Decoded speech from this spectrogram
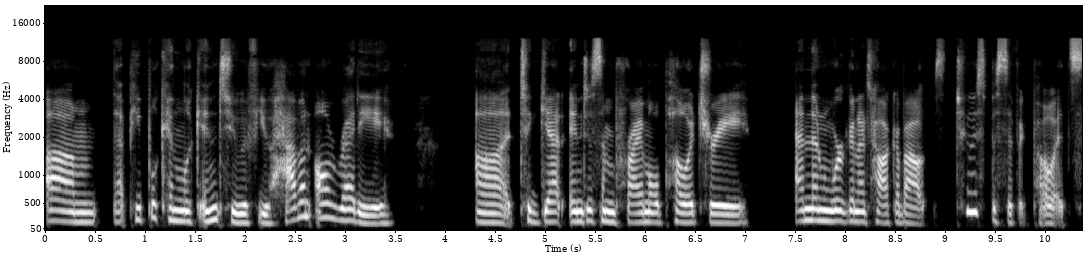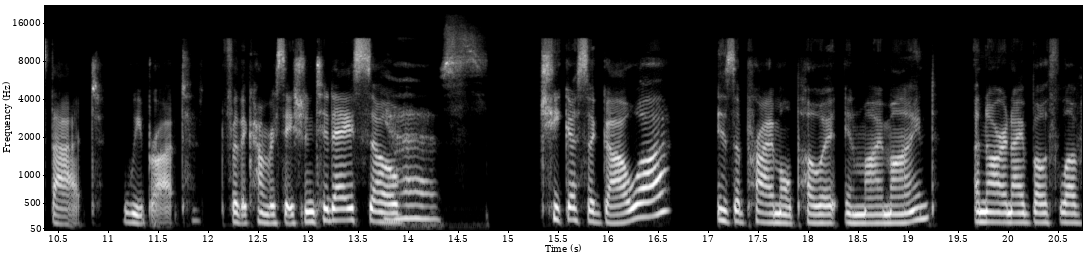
um, that people can look into if you haven't already uh, to get into some primal poetry. And then we're going to talk about two specific poets that we brought for the conversation today. So, yes. Chika Sagawa is a primal poet in my mind. Annar and I both love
